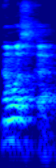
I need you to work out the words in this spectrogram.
नमस्कार.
